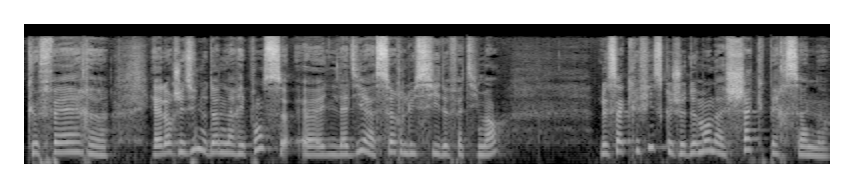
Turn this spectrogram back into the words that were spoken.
que faire? Et alors Jésus nous donne la réponse. Euh, il l'a dit à Sœur Lucie de Fatima Le sacrifice que je demande à chaque personne,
